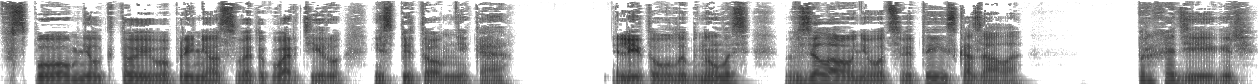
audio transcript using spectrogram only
Вспомнил, кто его принес в эту квартиру из питомника. Лита улыбнулась, взяла у него цветы и сказала, «Проходи, Игорь,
